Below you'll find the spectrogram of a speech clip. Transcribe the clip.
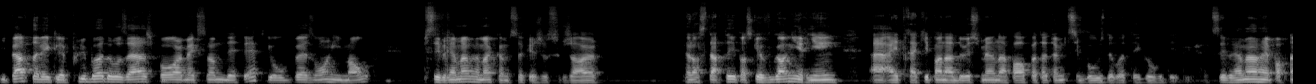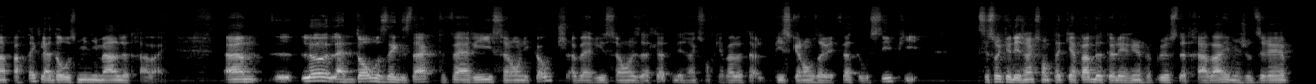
Ils partent avec le plus bas dosage pour un maximum d'effets, puis au besoin, ils montent. Puis c'est vraiment, vraiment comme ça que je suggère de leur starter parce que vous ne gagnez rien à être hacké pendant deux semaines, à part peut-être un petit boost de votre ego au début. C'est vraiment important de partir avec la dose minimale de travail. Euh, là, la dose exacte varie selon les coachs, elle varie selon les athlètes, les gens qui sont capables de puis ce que l'on vous avez fait aussi. Puis c'est sûr qu'il y a des gens qui sont peut-être capables de tolérer un peu plus de travail, mais je dirais,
